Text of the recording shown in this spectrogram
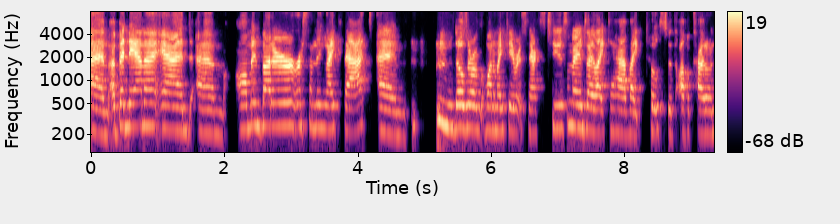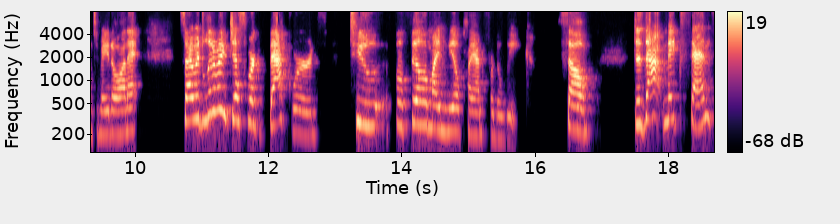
um, a banana and um, almond butter or something like that. Um, those are one of my favorite snacks too. Sometimes I like to have like toast with avocado and tomato on it. So I would literally just work backwards to fulfill my meal plan for the week. So does that make sense?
